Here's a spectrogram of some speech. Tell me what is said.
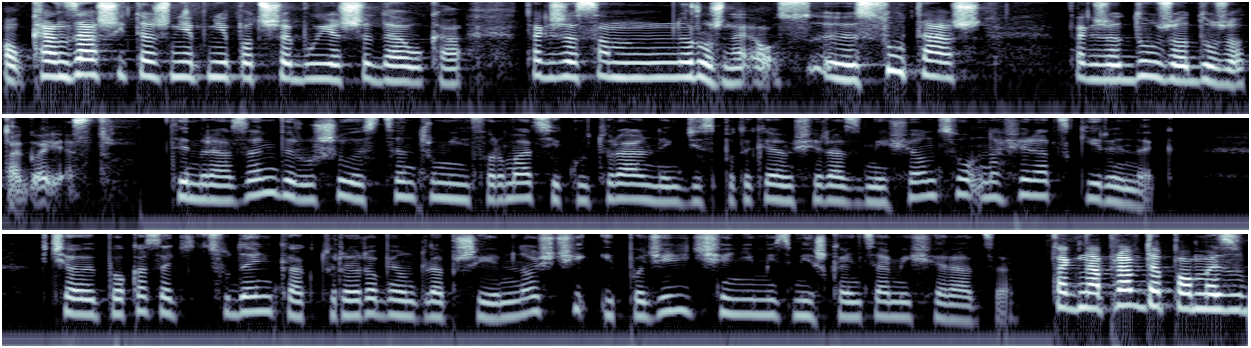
O, kanzashi też nie, nie potrzebuje szydełka, także są różne, o, y, sutaż, także dużo, dużo tego jest. Tym razem wyruszyły z Centrum Informacji Kulturalnej, gdzie spotykają się raz w miesiącu, na sieradzki rynek. Chciały pokazać cudeńka, które robią dla przyjemności i podzielić się nimi z mieszkańcami Sieradza. Tak naprawdę pomysł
